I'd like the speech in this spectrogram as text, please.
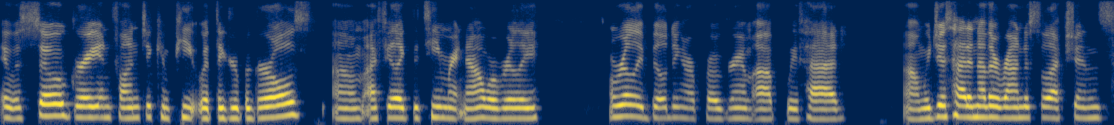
it was so great and fun to compete with the group of girls. Um, I feel like the team right now, we're really, we're really building our program up. We've had, um, we just had another round of selections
